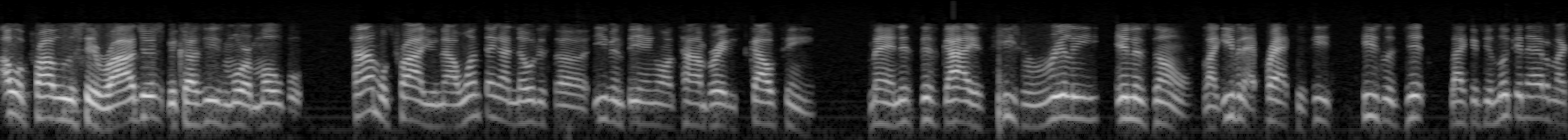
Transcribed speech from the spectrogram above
I would probably say Rodgers because he's more mobile. Tom will try you. Now, one thing I noticed, uh, even being on Tom Brady's scout team, man, this this guy is he's really in the zone. Like even at practice, he's he's legit. Like if you're looking at him, like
